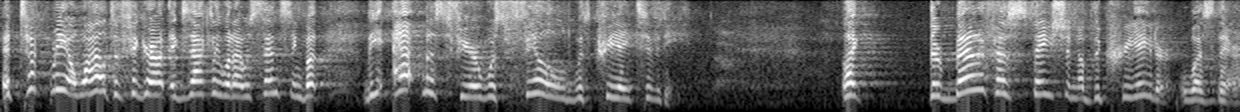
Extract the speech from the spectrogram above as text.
It took me a while to figure out exactly what I was sensing, but the atmosphere was filled with creativity. Like the manifestation of the Creator was there.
